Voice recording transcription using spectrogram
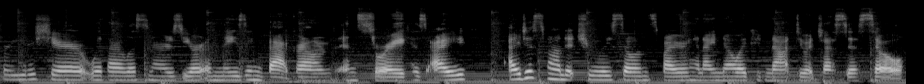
for you to share with our listeners your amazing background and story because I I just found it truly so inspiring and I know I could not do it justice. So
